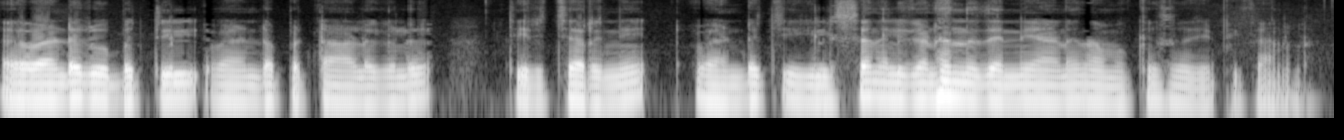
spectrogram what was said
വേണ്ട രൂപത്തിൽ വേണ്ടപ്പെട്ട ആളുകൾ തിരിച്ചറിഞ്ഞ് വേണ്ട ചികിത്സ നൽകണമെന്ന് തന്നെയാണ് നമുക്ക് സൂചിപ്പിക്കാനുള്ളത്.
